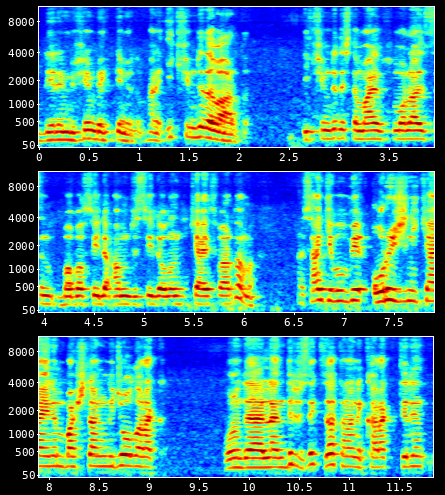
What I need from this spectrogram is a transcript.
derin bir film beklemiyordum. Hani ilk filmde de vardı. İlk de işte Miles Morales'in babasıyla amcasıyla olan hikayesi vardı ama sanki bu bir orijin hikayenin başlangıcı olarak onu değerlendirirsek zaten hani karakterin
